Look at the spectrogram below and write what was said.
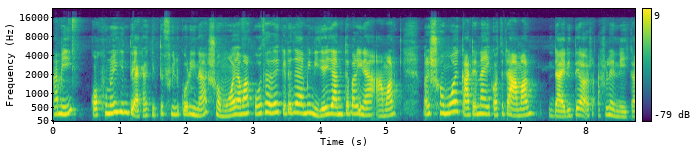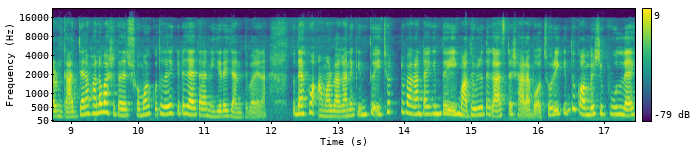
আমি কখনোই কিন্তু একাকিত্ব ফিল করি না। সময় আমার কোথা থেকে কেটে যায় আমি নিজেই জানতে পারি না। আমার মানে সময় কাটে না, এই কথাটা আমার ডায়েরিতে আস- আসলে নেই। কারণ গাছ যারা ভালোবাসে, তাদের সময় কোথা থেকে কেটে যায়, তারা নিজেরাই জানতে পারে না। তো দেখো, আমার বাগানে কিন্তু, এই ছোট্ট বাগানটায় কিন্তু এই মাধবীলতা গাছটা সারা বছরই কিন্তু কম বেশি ফুল দেয়।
